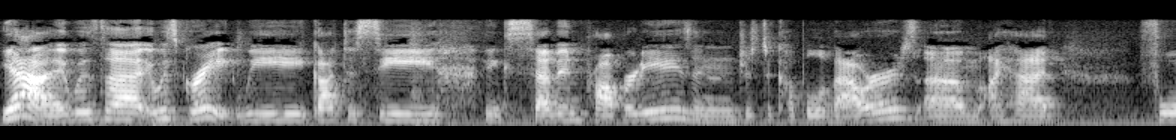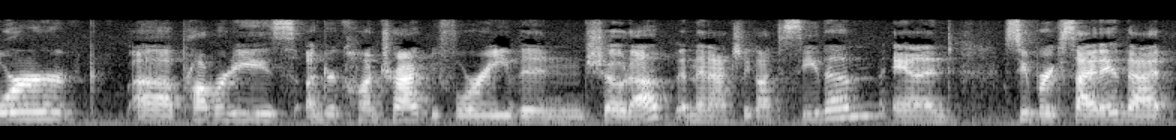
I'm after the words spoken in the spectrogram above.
Yeah, it was uh, it was great. We got to see I think seven properties in just a couple of hours. Um, I had four uh, properties under contract before I even showed up, and then actually got to see them and super excited that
